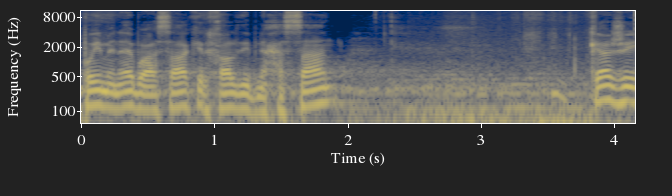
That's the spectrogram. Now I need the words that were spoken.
po imenu Ebu Asakir Halid ibn Hasan. Kaže,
